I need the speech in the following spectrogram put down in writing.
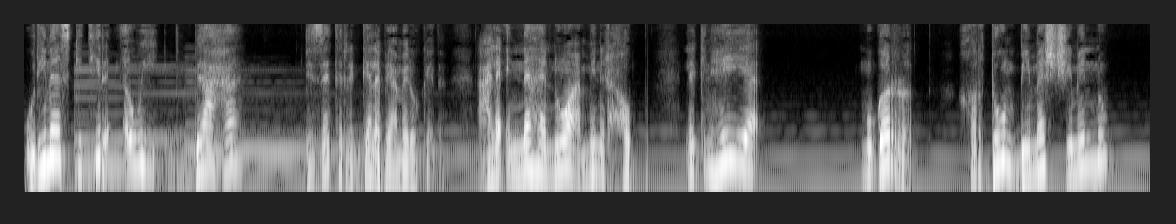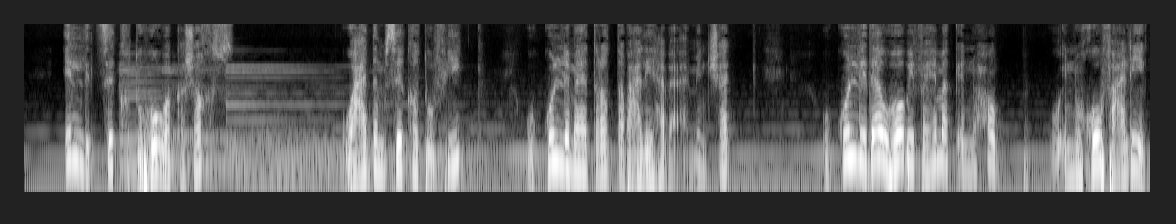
ودي ناس كتير قوي بتبيعها بالذات الرجالة بيعملوا كده على إنها نوع من الحب. لكن هي مجرد خرطوم بيمشي منه قلة ثقته هو كشخص وعدم ثقته فيك وكل ما يترتب عليها بقى من شك وكل ده وهو بيفهمك إنه حب وإنه خوف عليك.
